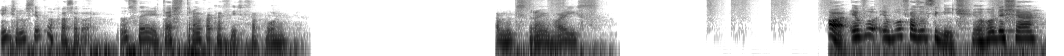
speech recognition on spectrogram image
Gente, eu não sei o que eu faço agora. Não sei, tá estranho pra cacete essa porra. Tá muito estranho, olha isso. Ó, eu vou, eu vou fazer o seguinte. Eu vou deixar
